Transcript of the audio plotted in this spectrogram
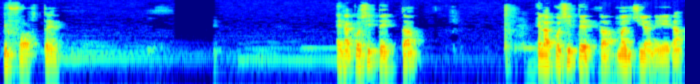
più forte. È la cosiddetta è la cosiddetta magia nera.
